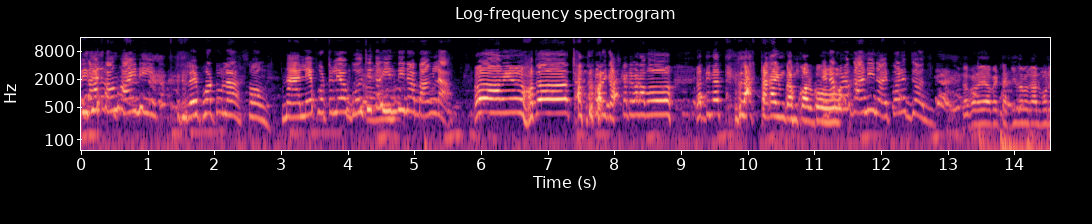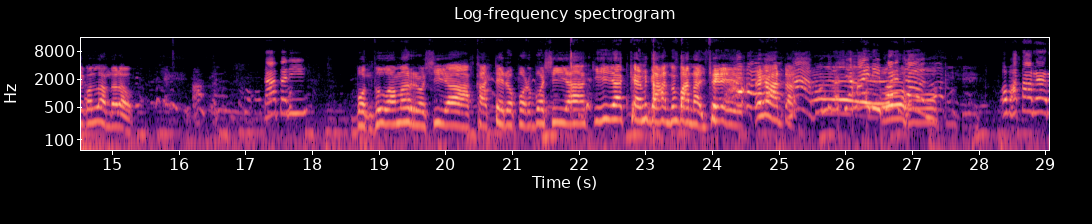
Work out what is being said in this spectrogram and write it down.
ডিজে সং হয়নি। লে ফটুলা সং না লে ফটোলেও বলছি তো হিন্দি না বাংলা। ও, আমি হাজার ছাত্র বাড়ি গাছ কাটে বেড়াবো। দিনে তিন লাখ টাকা ইনকাম করব। এটা কোনো গানই নয় পরের জন। তারপরে আবার একটা কি যেন গান মনে করলাম দাঁড়াও। তাড়াতাড়ি। বন্ধু আমার রসিয়া খাটের ওপর বসিয়া কি কেন গান বানাইছে? গানটা। ও। ভাতারের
